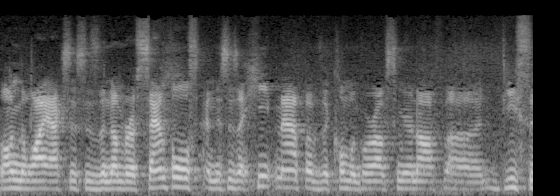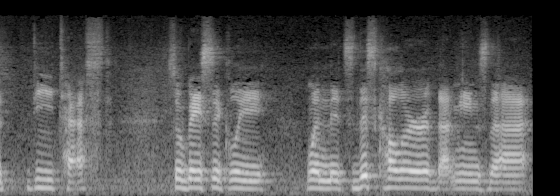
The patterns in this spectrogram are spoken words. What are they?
Along the y-axis is the number of samples, and this is a heat map of the Kolmogorov-Smirnov uh, D, D test. So basically, when it's this color, that means that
